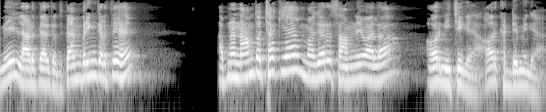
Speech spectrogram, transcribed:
वे लाड़ प्यार करते, पैम्परिंग करते हैं। अपना नाम तो अच्छा किया, मगर सामने वाला और नीचे गया, और खड्डे में गया।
